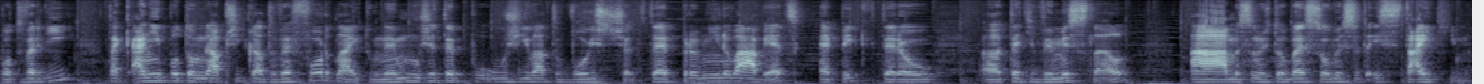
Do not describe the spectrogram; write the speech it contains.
potvrdí, tak ani potom například ve Fortniteu nemůžete používat voice chat. To je první nová věc, Epic, kterou uh, teď vymyslel a myslím, že to bude souviset i s tím.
